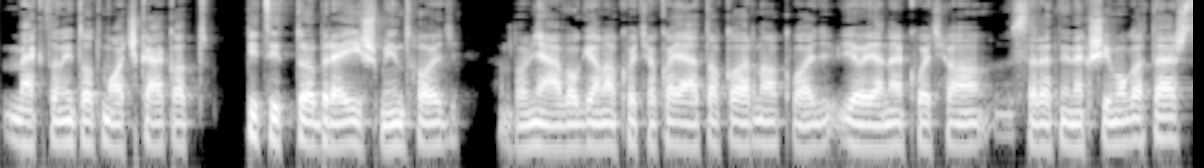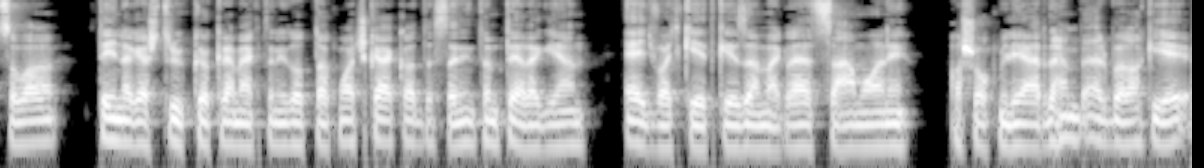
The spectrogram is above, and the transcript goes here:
megtanított macskákat picit többre is, mint hogy nem tudom, nyávogjanak, hogyha kaját akarnak, vagy jöjjenek, hogyha szeretnének simogatást, szóval tényleges trükkökre megtanítottak macskákat, de szerintem tényleg ilyen egy vagy két kézen meg lehet számolni a sok milliárd emberből, aki,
